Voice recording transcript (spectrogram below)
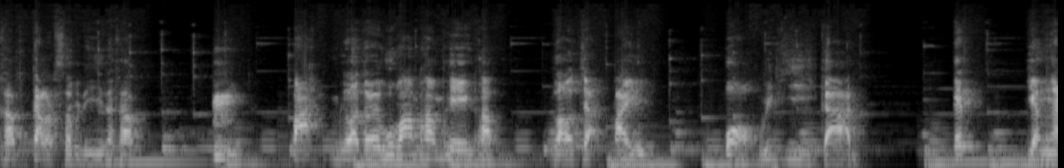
ครับกราบสวัสดีนะครับ ปะเราจะไปพูดพร่ำทำเพลงครับ เราจะไปบอกวิธีการเอ็ดยังไง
